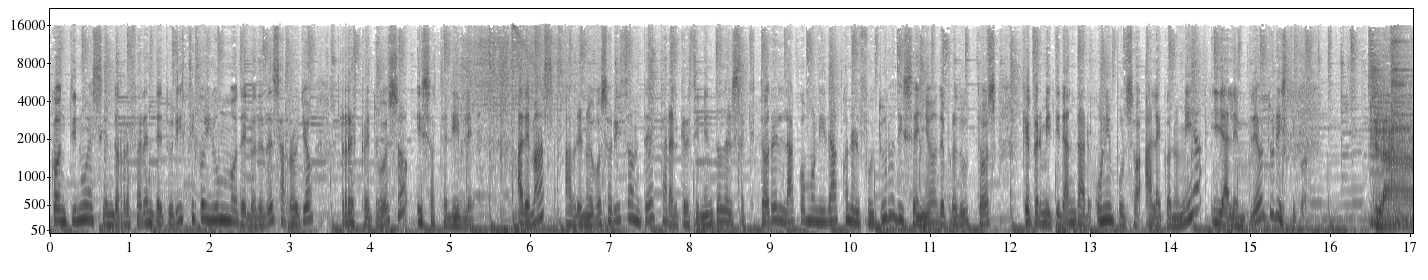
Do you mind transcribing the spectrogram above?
continúe siendo referente turístico y un modelo de desarrollo respetuoso y sostenible. Además, abre nuevos horizontes para el crecimiento del sector en la comunidad con el futuro diseño de productos que permitirán dar un impulso a la economía y al empleo turístico. La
